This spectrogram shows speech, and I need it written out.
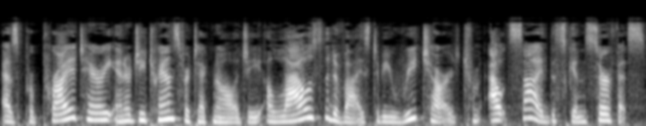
as proprietary energy transfer technology allows the device to be recharged from outside the skin surface.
